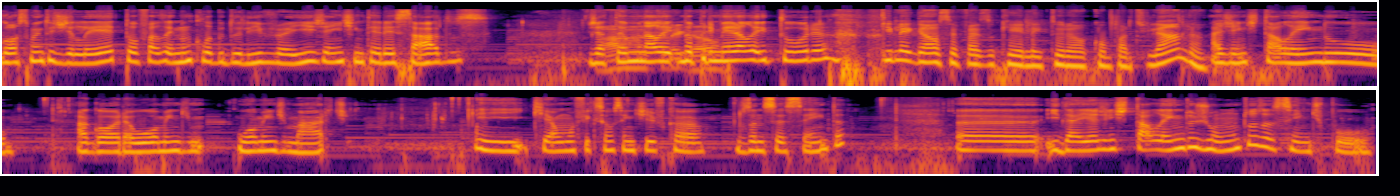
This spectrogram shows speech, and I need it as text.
gosto muito de ler, tô fazendo um clube do livro aí, gente, interessados. Já Ah, estamos na, lei- na legal. primeira leitura. Que legal, você faz o quê? Leitura compartilhada? A gente tá lendo agora O Homem de, o Homem de Marte, e, que é uma ficção científica dos anos 60. Ah, e daí a gente tá lendo juntos, assim, tipo,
